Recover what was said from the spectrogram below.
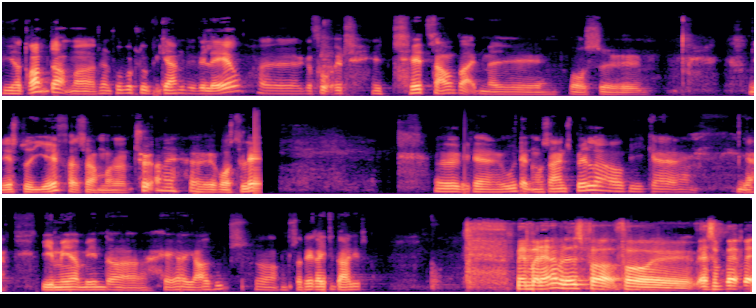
vi har drømt om, og den fodboldklub, vi gerne vil, vil lave. Øh, vi kan få et, et tæt samarbejde med øh, vores øh, næste IF, altså amatørerne, øh, vores talent. Øh, vi kan uddanne vores egne spillere, og vi kan, ja, vi er mere og mindre herre i eget hus, så, så det er rigtig dejligt. Men hvordan er det for, for øh, altså, hvad, hvad,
